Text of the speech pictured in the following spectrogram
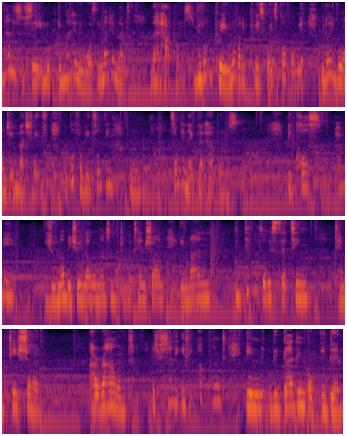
That is to say, look, imagine the worst. Imagine that that happens. You don't pray. Nobody prays for it. God forbid. We don't even want to imagine it. But God forbid something happen, something like that happens, because probably you've not been showing that woman so much of attention. A man, the devil is always setting temptation around, especially if it happened in the Garden of Eden.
